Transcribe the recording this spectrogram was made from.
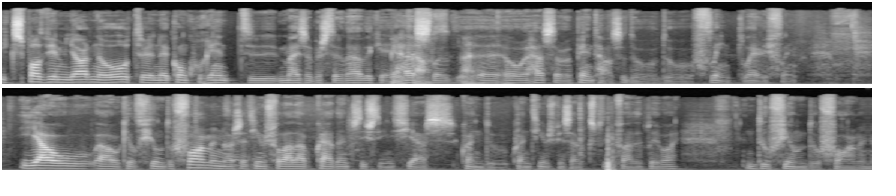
e que se pode ver melhor na outra, na concorrente mais abastardada, que é a Penthouse. Hustler, de- Ah. eh, ou a Hustler a Penthouse do, do Flint, Larry Flint. E há, o, há aquele filme do Foreman, nós já tínhamos falado há bocado antes disto iniciar-se, quando, quando tínhamos pensado que se podia falar da Playboy, do filme do Foreman.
